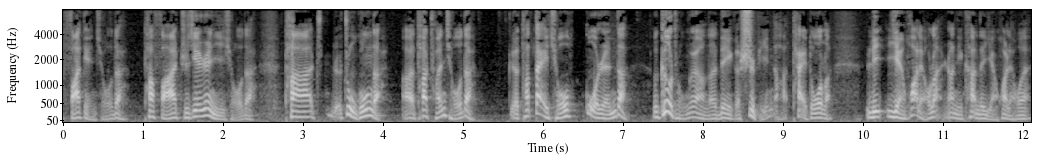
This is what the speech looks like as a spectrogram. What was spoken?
罚点球的，他罚直接任意球的，他助攻的啊，他传球的，他带球过人的各种各样的那个视频啊，太多了，眼花缭乱，让你看的眼花缭乱。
